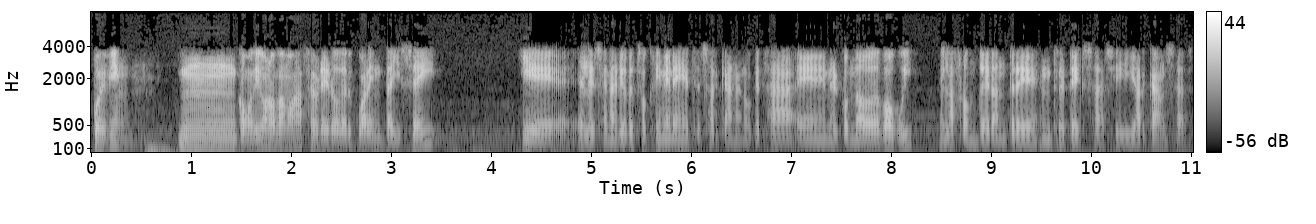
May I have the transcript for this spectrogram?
Pues bien, mm, como digo, nos vamos a febrero del 46 y eh, el escenario de estos crímenes es Sarcana, ¿no? que está en el condado de Bowie, en la frontera entre, entre Texas y Arkansas.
